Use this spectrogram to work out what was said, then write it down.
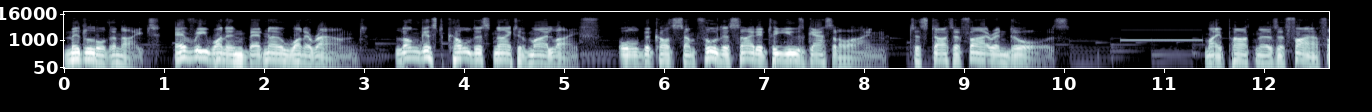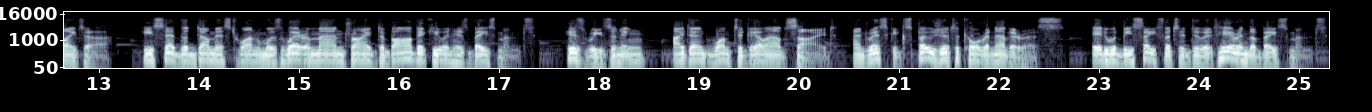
Middle of the night. Everyone in bed no one around. Longest coldest night of my life. All because some fool decided to use gasoline to start a fire indoors. My partner's a firefighter. He said the dumbest one was where a man tried to barbecue in his basement. His reasoning? I don't want to go outside and risk exposure to coronavirus. It would be safer to do it here in the basement.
